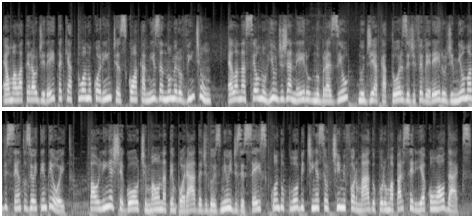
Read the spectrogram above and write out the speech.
é uma lateral direita que atua no Corinthians com a camisa número 21. Ela nasceu no Rio de Janeiro, no Brasil, no dia 14 de fevereiro de 1988. Paulinha chegou ao Timão na temporada de 2016, quando o clube tinha seu time formado por uma parceria com o Audax.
